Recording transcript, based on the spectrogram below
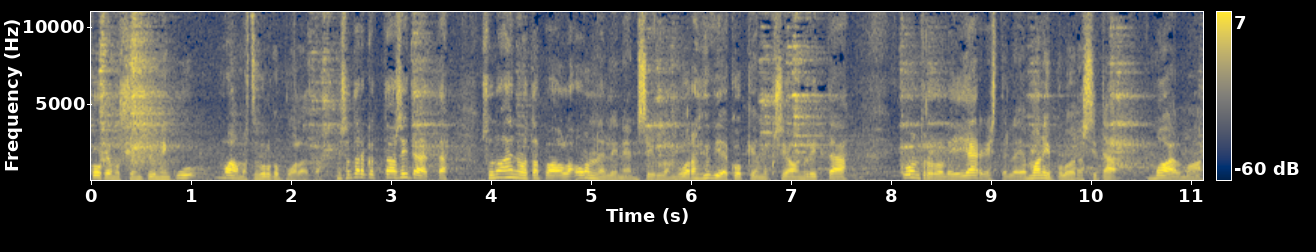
kokemus syntyy niin kuin maailmasta ulkopuolelta, niin se tarkoittaa sitä, että sun ainoa tapa olla onnellinen silloin, luoda hyviä kokemuksia, on yrittää kontrolloida ja järjestellä ja manipuloida sitä maailmaa,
